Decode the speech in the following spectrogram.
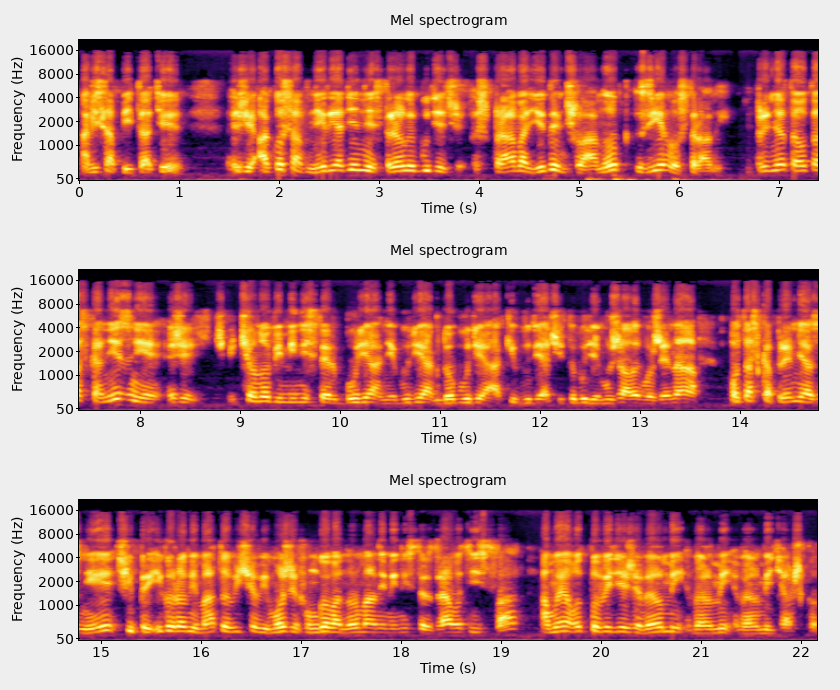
A vy sa pýtate, že ako sa v neriadenej strele bude správať jeden článok z jeho strany pre mňa tá otázka neznie, že čo nový minister bude a nebude, a kto bude, a aký bude, a či to bude muž alebo žena. Otázka pre mňa znie, či pri Igorovi Matovičovi môže fungovať normálny minister zdravotníctva a moja odpoveď je, že veľmi, veľmi, veľmi ťažko.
